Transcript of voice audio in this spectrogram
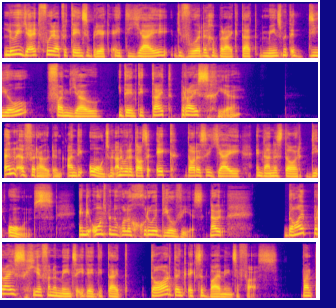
Louis, jy het voor die advertensiebreek het jy die woorde gebruik dat mens met 'n deel van jou identiteit prys gee in 'n verhouding aan die ons. Met ander woorde daar's 'n ek, daar is 'n jy en dan is daar die ons. En die ons moet nog wel 'n groot deel wees. Nou daai prys gee van 'n mens se identiteit, daar dink ek sit baie mense vas. Want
